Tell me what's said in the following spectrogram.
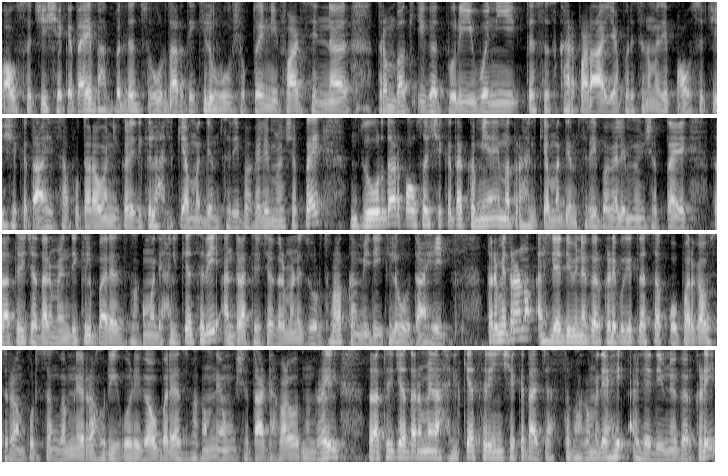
पावसाची शक्यता आहे. भाग जोरदार देखील होऊ शकतोय. निफाड सिन्नर त्र्यंबक इगतपुरी वणी तसंच खारपाडा या परिसरामध्ये पावसाची शक्यता आहे. सापुतारा वणीकडे देखील हलक्या मध्यम सरी बघायला मिळू शकत आहे जोरदार पावसाची शक्यता कमी आहे मात्र हलक्या मध्यम सरी बघायला मिळू शकत आहे रात्रीच्या दरम्यान देखील बऱ्याच भागामध्ये हलक्या सरी आणि रात्रीच्या दरम्यान जोर थोडा कमी देखील होत आहे. तर मित्रांनो अहिल्यादेवीनगरकडे बघितलं असता कोपरगाव श्रीरामपूर संगमनेर राहुरी गोडेगाव बऱ्याच भागामध्ये अंशता ढगाळ होऊन राहील. रात्रीच्या दरम्यान हलक्या सरींची शक्यता जास्त भागामध्ये आहे अहिल्यादेवीनगरकडे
